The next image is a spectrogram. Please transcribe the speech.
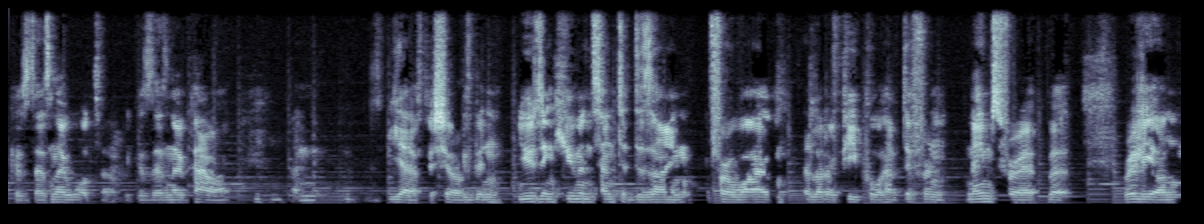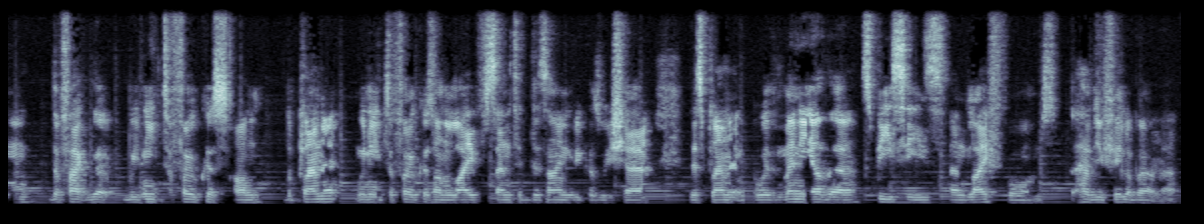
because there's no water, because there's no power. Mm-hmm. And yeah, for sure. We've been using human centered design for a while. A lot of people have different names for it, but really on the fact that we need to focus on the planet. We need to focus on life centered design because we share this planet with many other species and life forms. How do you feel about that?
